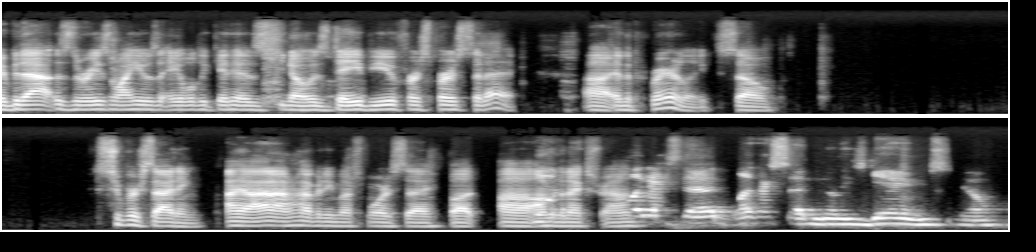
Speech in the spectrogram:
maybe that is the reason why he was able to get his you know his debut for Spurs today uh, in the Premier League. So super exciting. I, I don't have any much more to say, but uh, on to the next round. Like I said, like I said, you know these games, you know,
